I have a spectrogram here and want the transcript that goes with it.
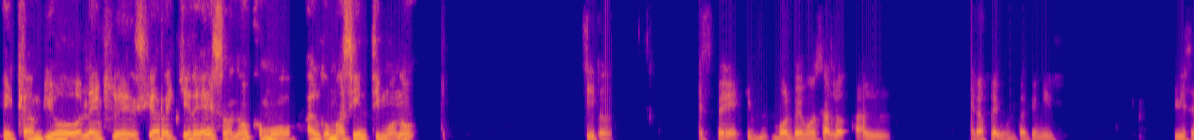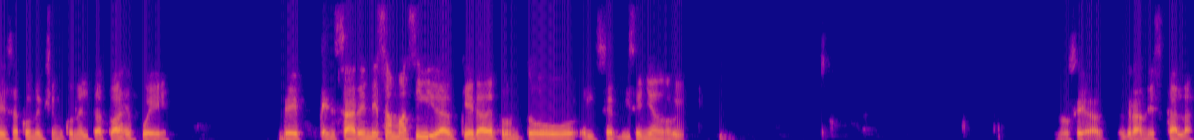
En cambio, la influencia requiere eso, ¿no? Como algo más íntimo, ¿no? Sí, este, volvemos a, lo, a la primera pregunta que me hice esa conexión con el tatuaje fue de pensar en esa masividad que era de pronto el ser diseñador, no sé, a gran escala,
